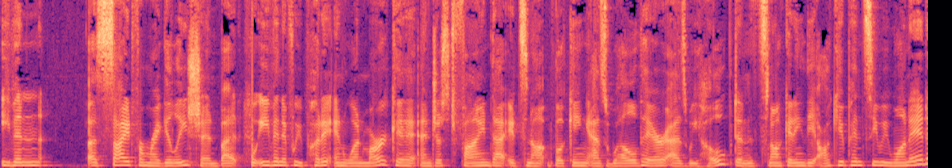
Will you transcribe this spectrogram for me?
even aside from regulation. But even if we put it in one market and just find that it's not booking as well there as we hoped and it's not getting the occupancy we wanted,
